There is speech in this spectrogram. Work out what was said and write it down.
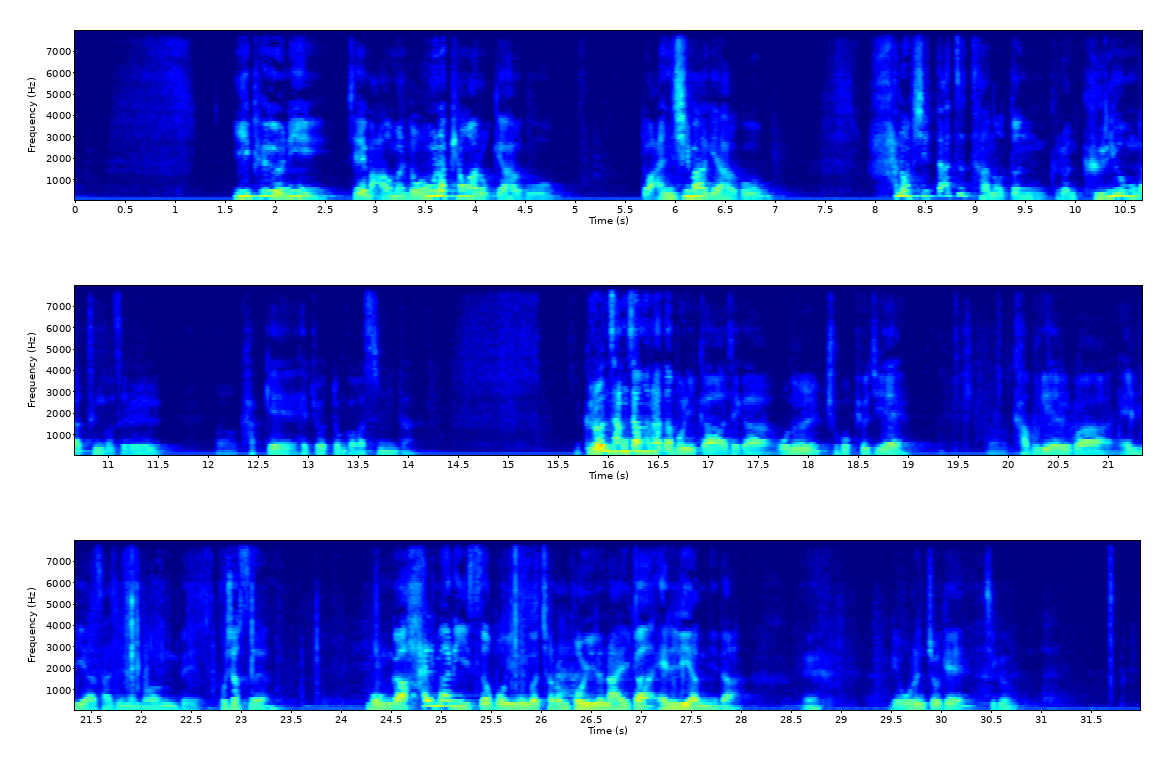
이 표현이 제 마음을 너무나 평화롭게 하고 또 안심하게 하고 한없이 따뜻한 어떤 그런 그리움 같은 것을 어, 갖게 해주었던 것 같습니다. 그런 상상을 하다 보니까 제가 오늘 주보 표지에 어, 가브리엘과 엘리야 사진을 넣었는데 보셨어요? 뭔가 할 말이 있어 보이는 것처럼 보이는 아이가 엘리야입니다. 예, 이게 오른쪽에 지금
